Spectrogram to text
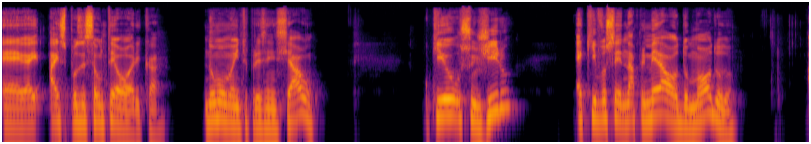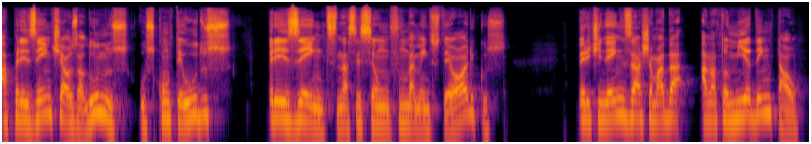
é, a exposição teórica no momento presencial, o que eu sugiro é que você, na primeira aula do módulo, apresente aos alunos os conteúdos presentes na sessão Fundamentos Teóricos, pertinentes à chamada anatomia dental.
